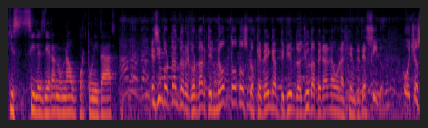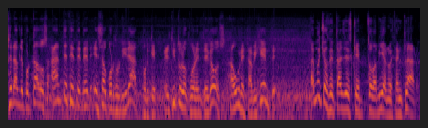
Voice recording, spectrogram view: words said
si les dieran una oportunidad. Es importante recordar que no todos los que vengan pidiendo ayuda verán a un agente de asilo. Muchos serán deportados antes de tener esa oportunidad, porque el título 42 aún está vigente. Hay muchos detalles que todavía no están claros.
